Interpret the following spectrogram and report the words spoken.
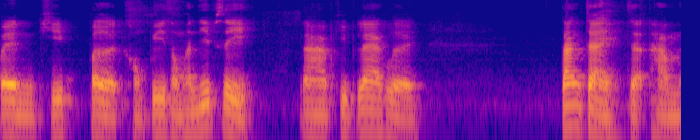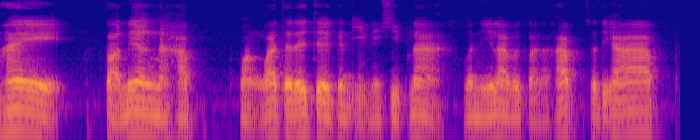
เป็นคลิปเปิดของปี 2024 นะครับ คลิปแรกเลย ตั้งใจจะทำให้ต่อเนื่องนะครับ หวังว่าจะได้เจอกันอีกในคลิปหน้า วันนี้ลาไปก่อนนะครับ สวัสดีครับ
